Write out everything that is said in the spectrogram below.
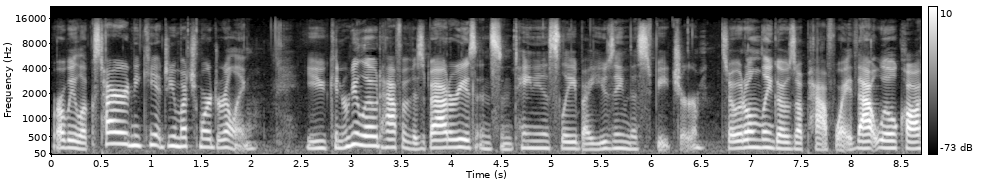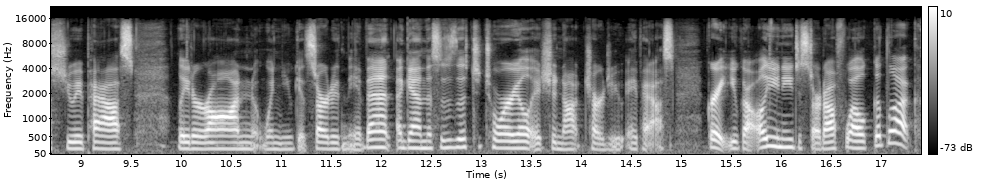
Roby looks tired and he can't do much more drilling. You can reload half of his batteries instantaneously by using this feature. So it only goes up halfway. That will cost you a pass later on when you get started in the event. Again, this is the tutorial. It should not charge you a pass. Great, you've got all you need to start off well. Good luck.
